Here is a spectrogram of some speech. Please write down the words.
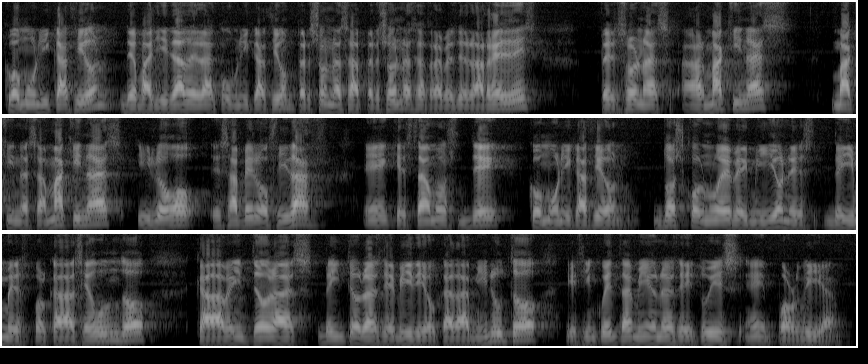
comunicación, de validad de la comunicación, personas a personas a través de las redes, personas a máquinas, máquinas a máquinas, y luego esa velocidad eh, que estamos de comunicación. 2,9 millones de emails por cada segundo, cada 20 horas, 20 horas de vídeo cada minuto y 50 millones de tweets eh, por día.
